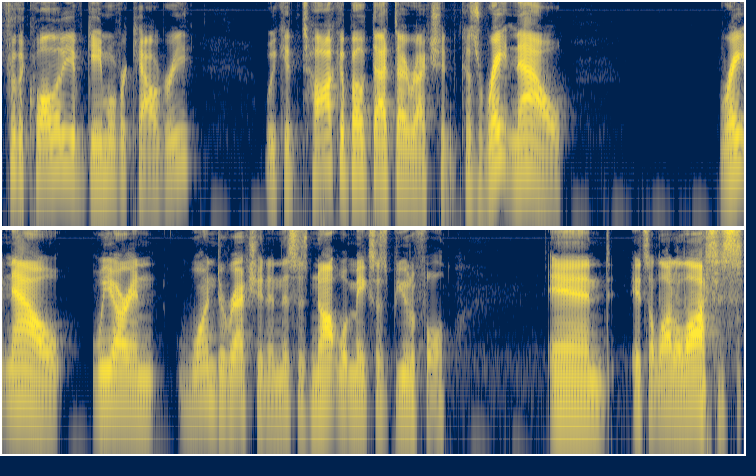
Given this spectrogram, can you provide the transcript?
for the quality of Game Over Calgary, we could talk about that direction. Because right now, right now, we are in one direction, and this is not what makes us beautiful. And it's a lot of losses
